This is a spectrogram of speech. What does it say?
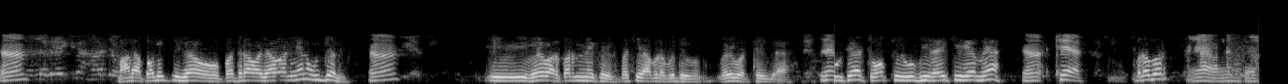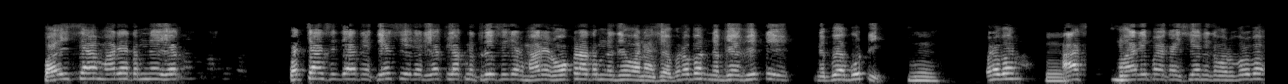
હા? મારા પડીકી જાઓ પધરાવા જવાની હે ને ઉજ્જૈન હા? ઈ વ્યવહાર કરી નીકળી પછી આપડે બધું વહીવટ થઈ જાય. શું છે? ચોકી ઊભી રાખી છે મેં છે. બરાબર? પૈસા મારે તમને એક પચાસ હજાર ને એસી હજાર એક લાખ ને ત્રીસ હજાર મારે રોકડા તમને દેવાના છે. બરોબર? ને બે વીટી ને બે બુટી. બરોબર? બરાબર આ મારી પાસે કઈ છે નહીં તમારું બરોબર?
